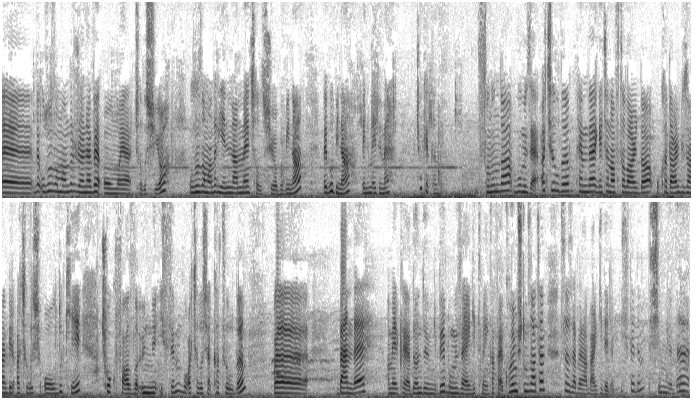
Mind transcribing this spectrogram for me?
Ee, ve uzun zamandır röneve olmaya çalışıyor. Uzun zamandır yenilenmeye çalışıyor bu bina ve bu bina benim evime çok yakın. Sonunda bu müze açıldı. Hem de geçen haftalarda o kadar güzel bir açılış oldu ki çok fazla ünlü isim bu açılışa katıldı. Ee, ben de Amerika'ya döndüğüm gibi bu müzeye gitmeyi kafaya koymuştum zaten. Sizle beraber gidelim istedim. Şimdi de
